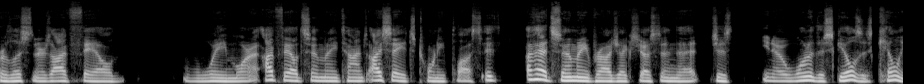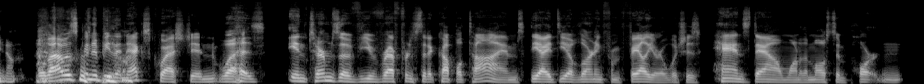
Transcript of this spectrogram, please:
for listeners, I've failed way more. I've failed so many times. I say it's 20 plus. It, I've had so many projects, Justin, that just, you know, one of the skills is killing them. Well, that was going to be the next question was in terms of you've referenced it a couple times the idea of learning from failure which is hands down one of the most important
